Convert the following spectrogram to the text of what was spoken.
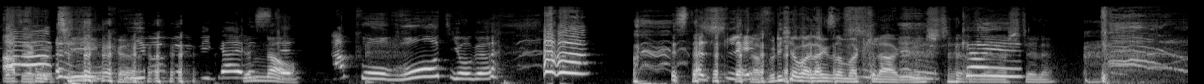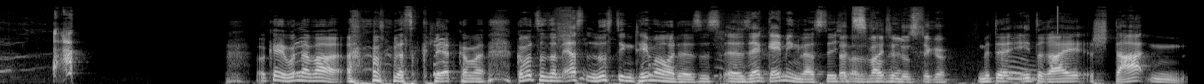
Apotheke. Junge, wie geil Genau. ist denn Apo Rot, Junge? ist das schlecht? Da würde ich aber langsam mal klagen an seiner Stelle. Okay, wunderbar. Haben wir das geklärt, kommen wir, kommen wir zu unserem ersten lustigen Thema heute. Es ist äh, sehr gaming-lastig. Das zweite Lustige. Mit der E3 starten.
